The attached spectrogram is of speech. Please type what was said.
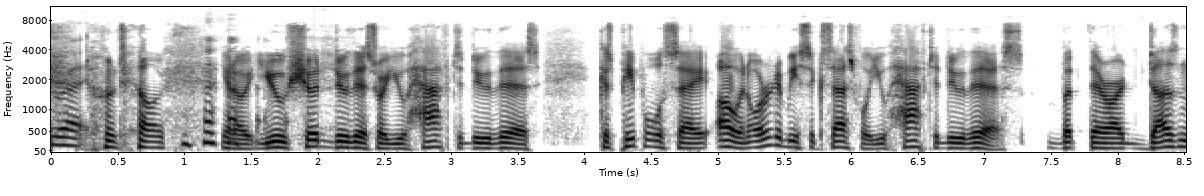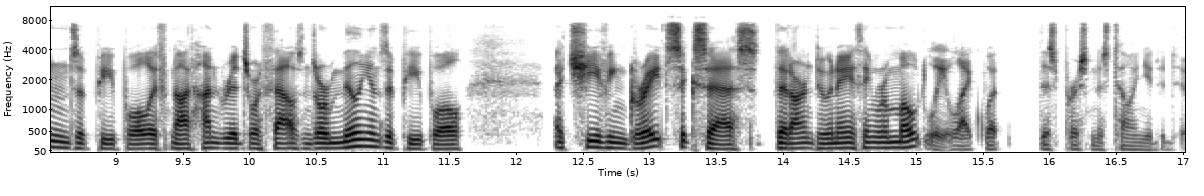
right. don't tell them, you know, you should do this or you have to do this. Because people will say, oh, in order to be successful, you have to do this. But there are dozens of people, if not hundreds or thousands or millions of people achieving great success that aren't doing anything remotely like what this person is telling you to do.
